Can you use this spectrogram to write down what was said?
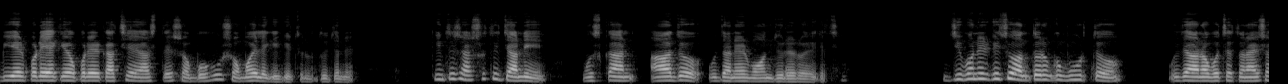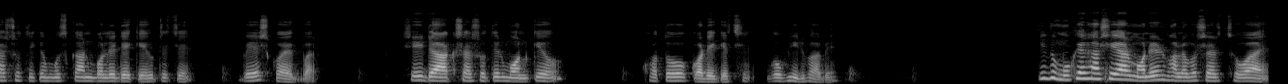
বিয়ের পরে একে অপরের কাছে আসতে সব বহু সময় লেগে গেছিল দুজনের। কিন্তু শাশ্বতী জানে মুস্কান আজও উজানের মন জুড়ে রয়ে গেছে। জীবনের কিছু অন্তরঙ্গ মুহূর্ত উজান অবচেতনায় শাশ্বতীকে মুস্কান বলে ডেকে উঠেছে বেশ কয়েকবার। সেই ডাক শাশ্বতীর মনকেও ক্ষত করে গেছে গভীরভাবে। কিন্তু মুখের হাসি আর মনের ভালোবাসার ছোঁয়ায়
